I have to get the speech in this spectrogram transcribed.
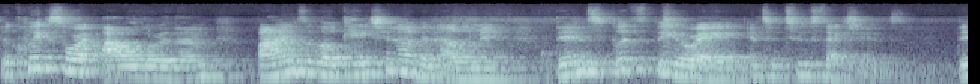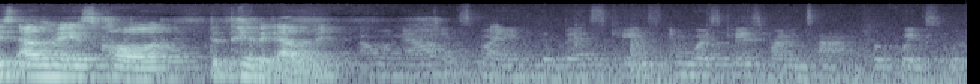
The quicksort algorithm finds the location of an element, then splits the array into two sections. This element is called the pivot element. I will now explain the best case and worst case running time for Quicksort.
